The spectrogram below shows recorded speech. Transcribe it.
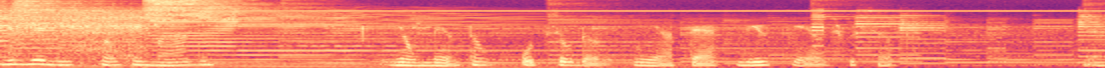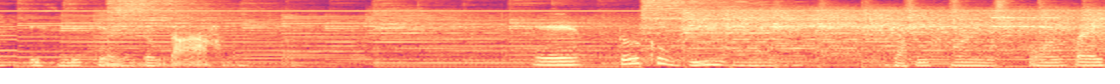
e os elites são queimados e aumentam o seu dano em até 1500% né? esse mecanismo da arma. É, pelo que eu vi, né? já vi fãs fora, parece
